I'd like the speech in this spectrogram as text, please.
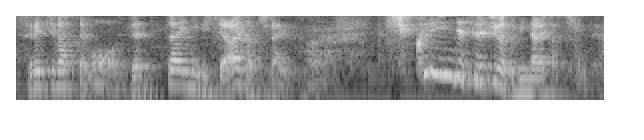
すれ違っても絶対に道で挨拶しないでください。竹林ですれ違うとみんな挨拶するんだよ。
